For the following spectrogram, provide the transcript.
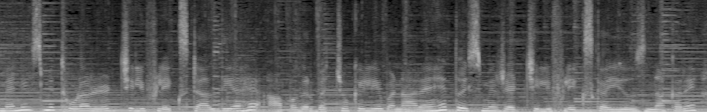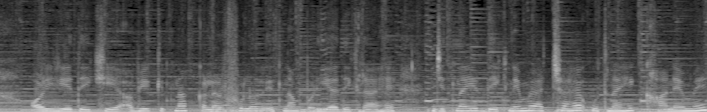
मैंने इसमें थोड़ा रेड चिली फ्लेक्स डाल दिया है। आप अगर बच्चों के लिए बना रहे हैं तो इसमें रेड चिली फ्लेक्स का यूज़ ना करें। और ये देखिए, अब ये कितना कलरफुल और इतना बढ़िया दिख रहा है। जितना ये देखने में अच्छा है, उतना ही खाने में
